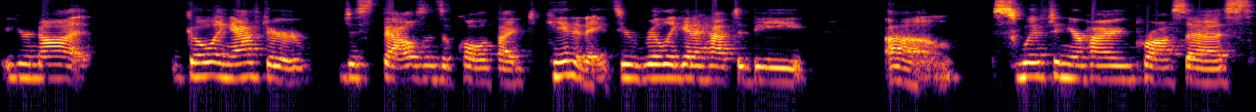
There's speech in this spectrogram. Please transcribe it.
you're not going after just thousands of qualified candidates. You're really going to have to be um, swift in your hiring process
